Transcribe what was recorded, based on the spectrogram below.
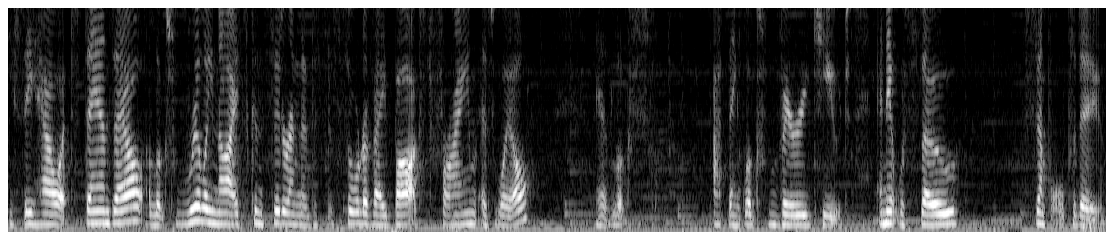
You see how it stands out? It looks really nice considering that this is sort of a boxed frame as well. It looks I think looks very cute. And it was so simple to do.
